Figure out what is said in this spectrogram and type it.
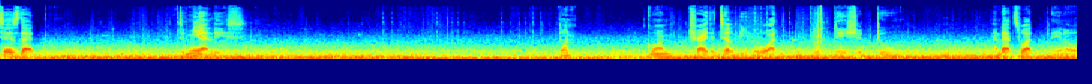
says that to me at least don't go and try to tell people what they should do. And that's what, you know,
